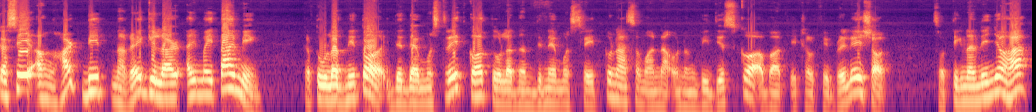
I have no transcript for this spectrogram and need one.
Kasi ang heartbeat na regular ay may timing. Katulad nito, i-demonstrate ko tulad ng dinemonstrate ko na sa mga naunang videos ko about atrial fibrillation. So, tingnan ninyo ha.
